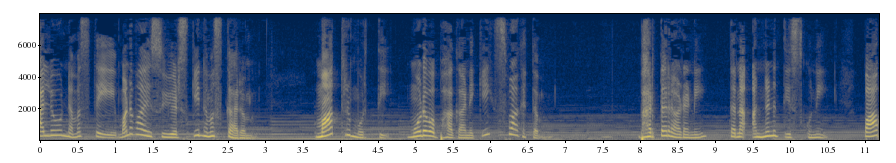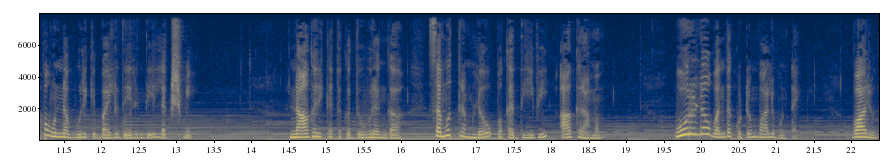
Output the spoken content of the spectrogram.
హలో నమస్తే. మన వాయిస్కి నమస్కారం. మాతృమూర్తి మూడవ భాగానికి స్వాగతం. భర్త రాడని తన అన్నను తీసుకుని పాప ఉన్న ఊరికి బయలుదేరింది లక్ష్మి. నాగరికతకు దూరంగా సముద్రంలో ఒక దీవి ఆ గ్రామం. ఊరిలో వంద కుటుంబాలు ఉంటాయి. వారు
